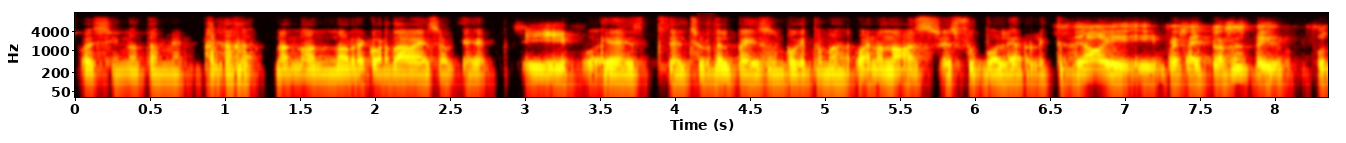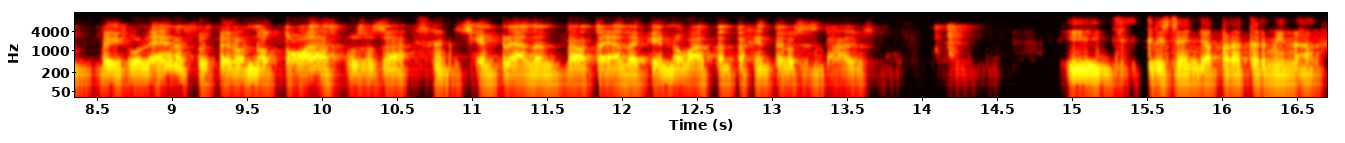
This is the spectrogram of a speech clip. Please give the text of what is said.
Pues sí, no también. no, no, no recordaba eso, que, Sí, pues. que el sur del país es un poquito más. Bueno, no, es, es futbolero, literal. No, y, y, pues hay plazas beisboleras, pues, pero no todas, pues, o sea, Sí. siempre andan batallando de que no va tanta gente a los estadios. Y Cristian, ya para terminar,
